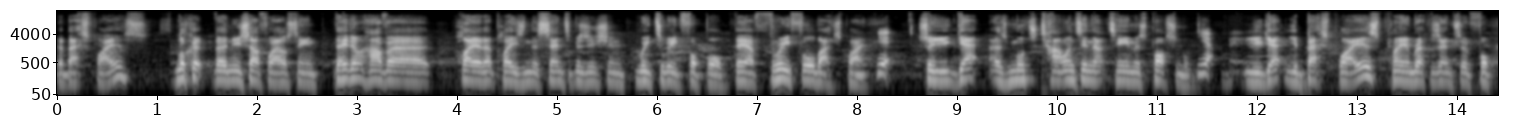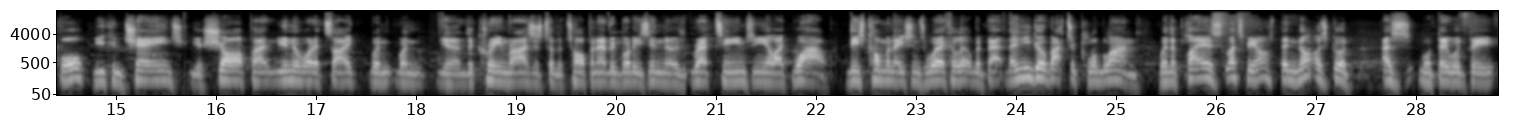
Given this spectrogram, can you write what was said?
the best players. Look at the New South Wales team. They don't have a player that plays in the centre position week to week football. They have three fullbacks playing. Yeah. So you get as much talent in that team as possible. Yeah. You get your best players playing representative football. You can change. You're sharper. You know what it's like when when you know the cream rises to the top and everybody's in those red teams, and you're like, wow, these combinations work a little bit better. Then you go back to clubland where the players, let's be honest, they're not as good as what they would be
